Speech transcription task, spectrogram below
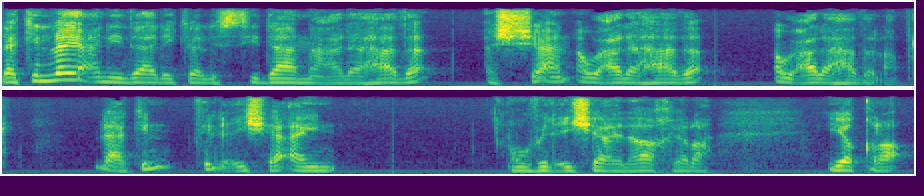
لكن لا يعني ذلك الاستدامة على هذا الشأن أو على هذا أو على هذا الأمر. لكن في العشاءين أو في العشاء الآخرة يقرأ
